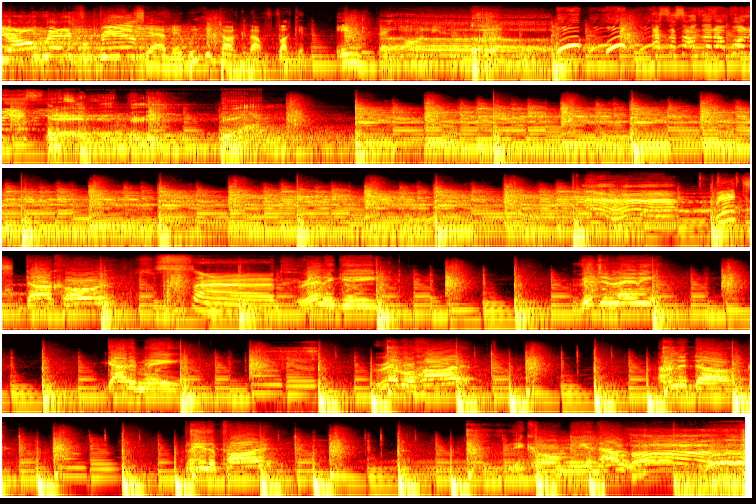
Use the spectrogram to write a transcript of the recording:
y'all ready for biz? Yeah, I mean, we can talk about fucking anything on here. That's the sound of the police. Bitch! Dark horse, Sad. renegade, vigilante, got it made. Rebel heart, underdog, play the part. They call me an outlaw.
